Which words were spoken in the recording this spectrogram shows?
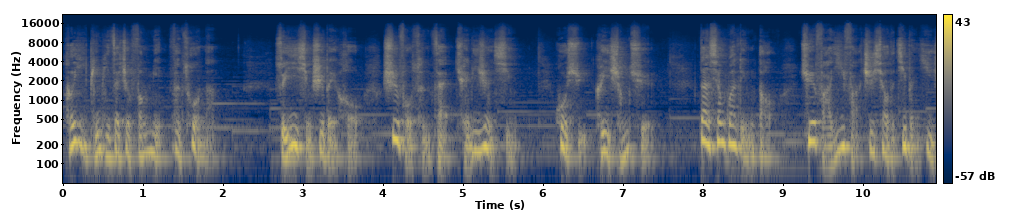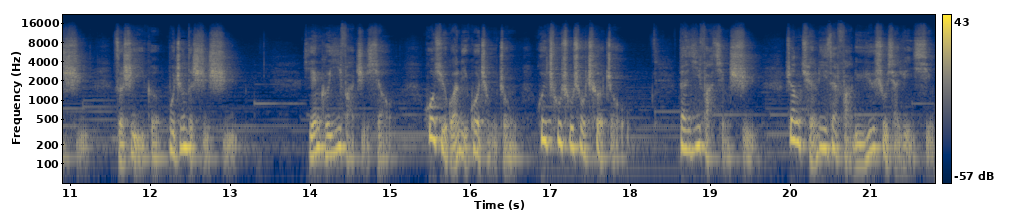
何以频频在这方面犯错呢？随意行事背后是否存在权力任性，或许可以商榷，但相关领导缺乏依法治校的基本意识，则是一个不争的事实。严格依法治校，或许管理过程中会处处受掣肘，但依法行事，让权力在法律约束下运行，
